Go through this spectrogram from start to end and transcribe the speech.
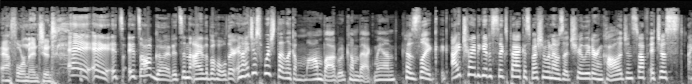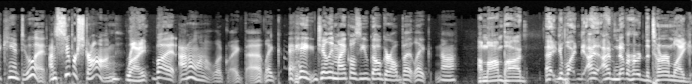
aforementioned. hey, hey, it's it's all good. It's in the eye of the beholder. And I just wish that like a mom bod would come back, man. Because like I tried to get a six pack, especially when I was a cheerleader in college and stuff. It just I can't do it. I'm super strong, right. but I don't want to look like that. Like, hey, Jilly Michaels, you go, girl. But like, nah. A mom bod. Uh, you- what- I, I've never heard the term like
